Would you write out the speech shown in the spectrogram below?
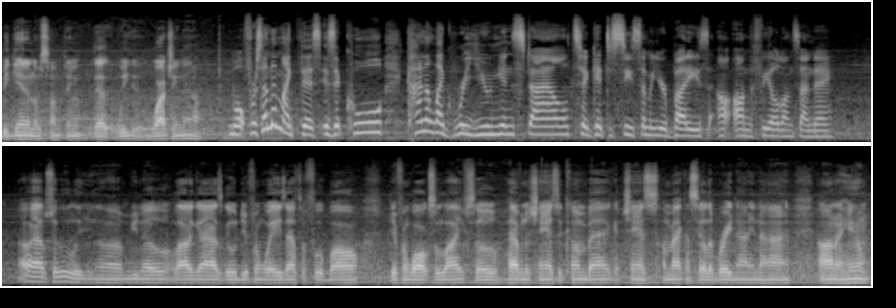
beginning of something that we are watching now. Well, for something like this, is it cool, kind of like reunion style, to get to see some of your buddies on the field on Sunday? Oh, absolutely. Um, you know, a lot of guys go different ways after football, different walks of life. So having a chance to come back, a chance to come back and celebrate 99, honor him,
